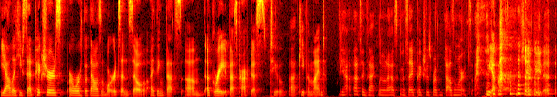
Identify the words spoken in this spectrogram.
yeah, like you said, pictures are worth a thousand words. And so I think that's um, a great best practice to uh, keep in mind. Yeah, that's exactly what I was going to say. Pictures worth a thousand words. Yep. Can't beat it.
